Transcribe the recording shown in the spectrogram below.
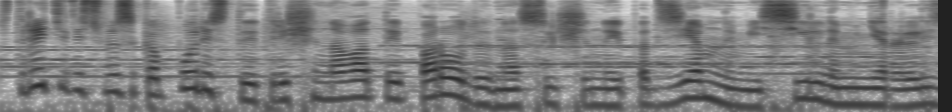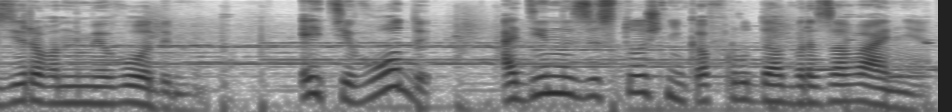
встретились высокопористые трещиноватые породы, насыщенные подземными сильно минерализированными водами. Эти воды – один из источников рудообразования.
